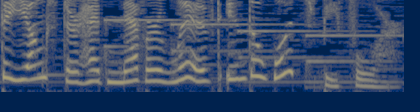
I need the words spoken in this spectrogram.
The youngster had never lived in the woods before.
